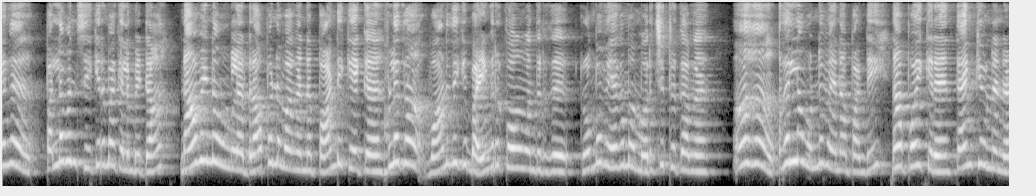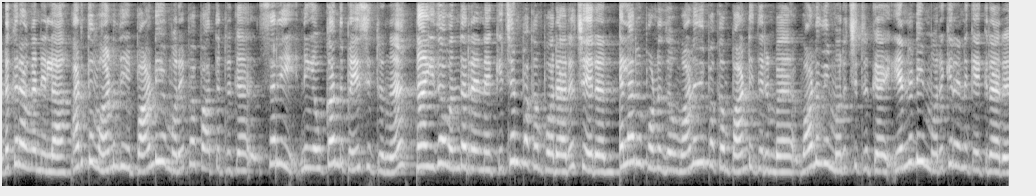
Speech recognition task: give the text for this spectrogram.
ஏங்க பல்லவன் சீக்கிரமா கிளம்பிட்டான். நான் வேணா உங்களை டிராப் பண்ணுவாங்கன்னு பாண்டி கேட்க அவ்வளவுதான். வானதிக்கு பயங்கர கோவம் வந்துடுது ரொம்ப வேகமா முறைச்சிட்டு இருக்காங்க ஆஹா அதெல்லாம் ஒண்ணும் வேணாம் பாண்டி. நான் போய்க்கிறேன். தேங்க்யூன்னு நடக்கிறாங்க நிலா. அடுத்து வானதி பாண்டிய முறைப்பா பார்த்துட்டு இருக்க. சரி நீங்க உட்கார்ந்து பேசிட்டு இருங்க. நான் இதோ வந்துடுறேன்னு கிச்சன் பக்கம் போறாரு சேரன். எல்லாரும் போனதும் வானதி பக்கம் பாண்டி திரும்ப வானதி முறைச்சிட்டு இருக்க. என்னடி முறைக்கிறேன்னு கேக்குறாரு.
